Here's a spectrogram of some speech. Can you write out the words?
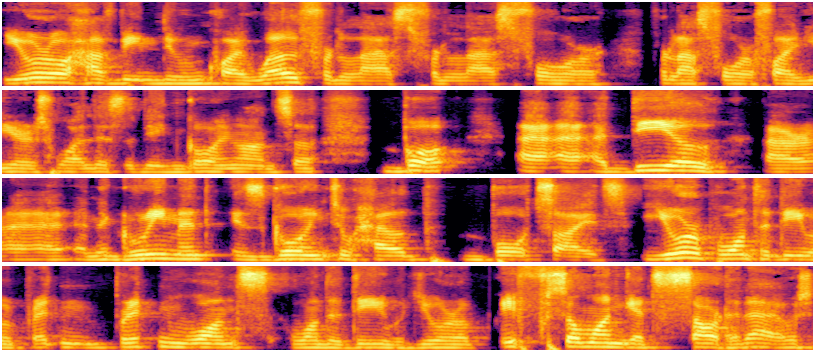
euro have been doing quite well for the last for the last four for the last four or five years while this has been going on. So, but a, a deal or a, an agreement is going to help both sides. Europe wants a deal with Britain. Britain wants want to deal with Europe. If someone gets sorted out,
